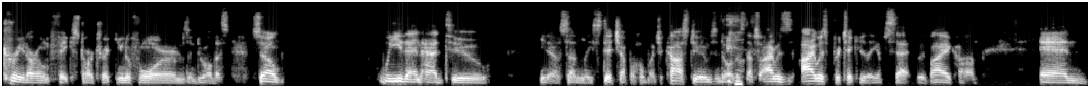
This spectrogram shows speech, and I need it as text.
create our own fake Star Trek uniforms and do all this. So we then had to, you know, suddenly stitch up a whole bunch of costumes and do all this stuff. So I was I was particularly upset with Viacom, and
